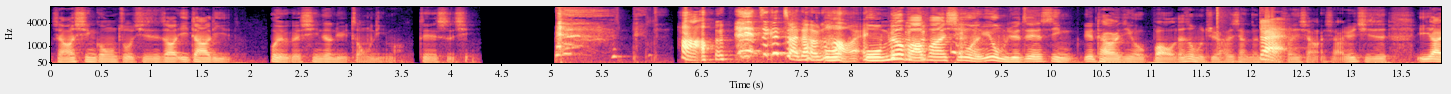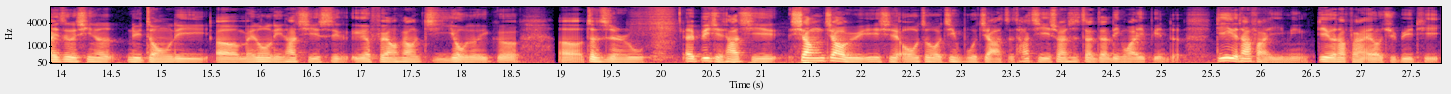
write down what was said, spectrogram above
想要新工作，其实你知道意大利会有个新的女总理嘛？这件事情。好，这个转的很好哎、我我没有把它放在新闻，因为我们觉得这件事情，因为台湾已经有报，但是我们觉得还是想跟大家分享一下，因为其实意大利这个新的女总理呃梅洛尼，她其实是一个非常非常极右的一个呃政治人物，哎，并且她其实相较于一些欧洲的进步价值，她其实算是站在另外一边的。第一个，她反移民；第二个，她反 LGBT，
